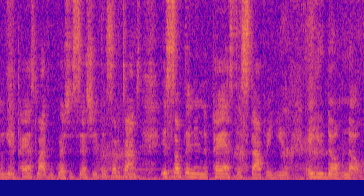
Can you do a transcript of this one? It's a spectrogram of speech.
and get a past life regression session because sometimes it's something in the past that's stopping you and you don't know.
